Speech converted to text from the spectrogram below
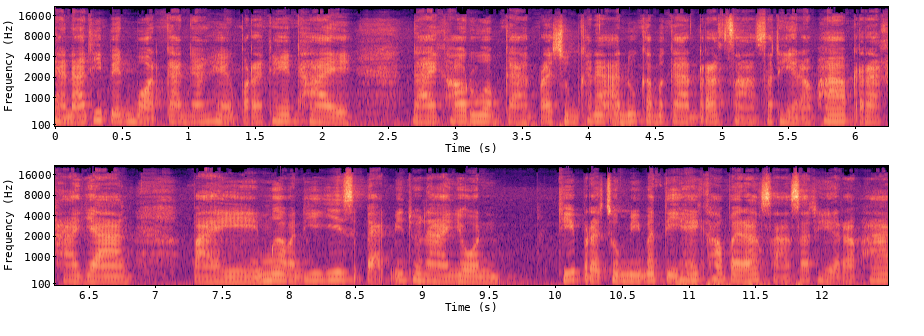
ฐานะที่เป็นบอร์ดการยางแห่งประเทศไทย ได้เข้าร่วมการประชุมคณะอนุกรรมการรักษาเสถียรภาพราคายาง ไปเมื่อวันที่ 28 มิถุนายน ที่ประชุมมีมติให้เข้าไปรักษาเสถียรภาพ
